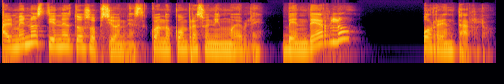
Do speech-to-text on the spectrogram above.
al menos tienes dos opciones cuando compras un inmueble, venderlo o rentarlo.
